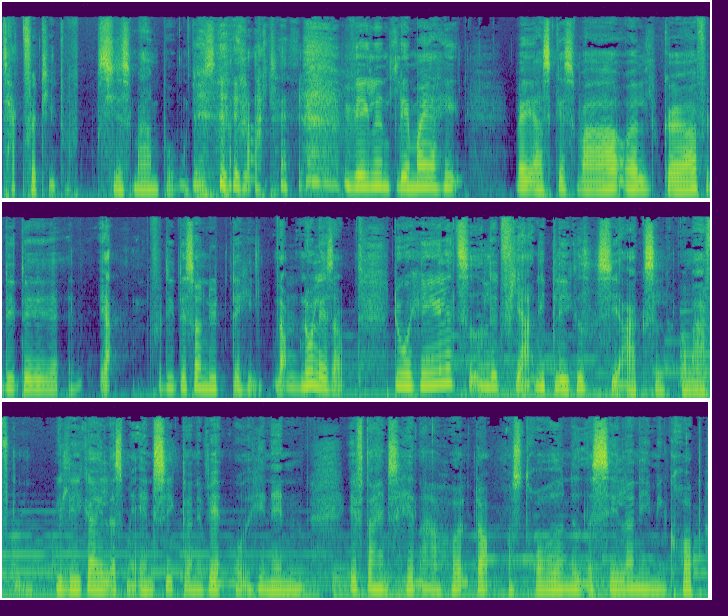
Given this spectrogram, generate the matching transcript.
tak fordi du siger så meget om bogen. Det er så rart. I virkeligheden glemmer jeg helt, hvad jeg skal svare og gøre, fordi det, ja, fordi det er så nyt det hele. Nå, mm. nu læser jeg. Du er hele tiden lidt fjern i blikket, siger Axel om aftenen. Vi ligger ellers med ansigterne vendt mod hinanden, efter hans hænder har holdt om og strået ned af cellerne i min krop,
